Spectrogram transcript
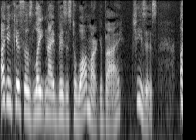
I can kiss those late night visits to Walmart goodbye. Jesus.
